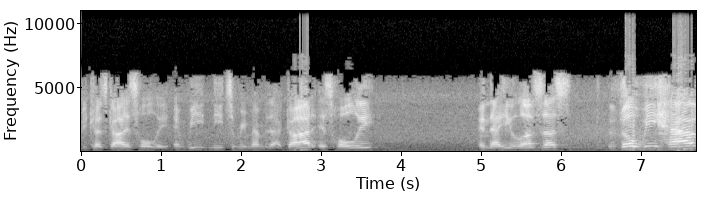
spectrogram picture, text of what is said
because God is holy, and we need to remember that God is holy, and that He loves us, though we have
